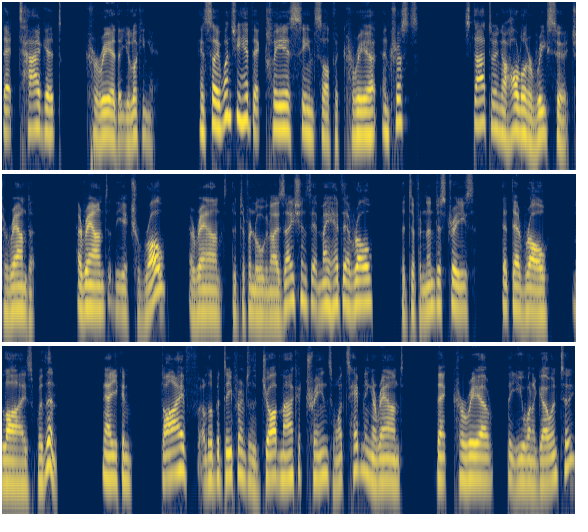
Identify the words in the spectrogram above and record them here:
that target career that you're looking at. And so once you have that clear sense of the career interests, start doing a whole lot of research around it, around the actual role, around the different organizations that may have that role, the different industries that that role lies within. Now, you can dive a little bit deeper into the job market trends and what's happening around that career that you want to go into.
